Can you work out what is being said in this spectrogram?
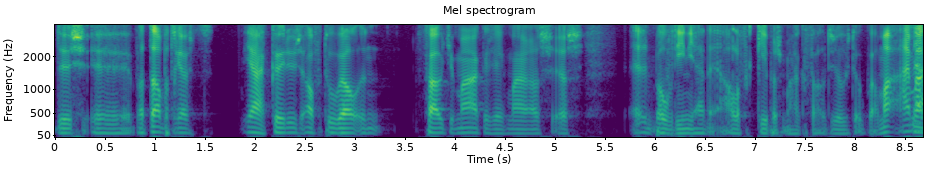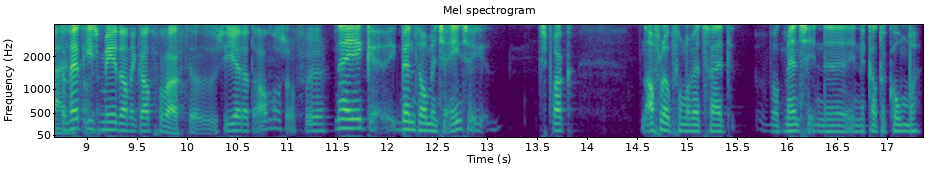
Dus eh, wat dat betreft, ja, kun je dus af en toe wel een foutje maken, zeg maar. Als, als, en bovendien, ja, de, alle keepers maken fouten, zo is het ook wel. Maar hij maakt er net iets meer dan ik had verwacht. Eh, Zie jij dat anders? Of, eh? Nee, ik, ik ben het wel met je eens. Ik, ik sprak na afloop van de wedstrijd wat mensen in de, in de catacombe.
